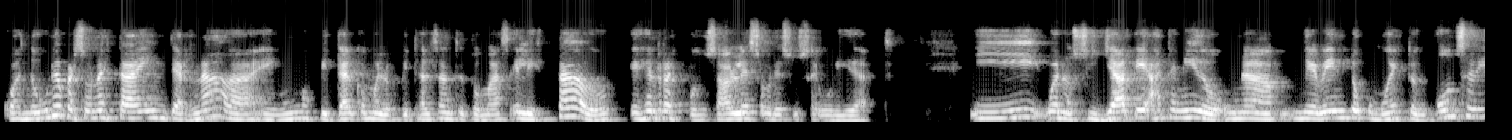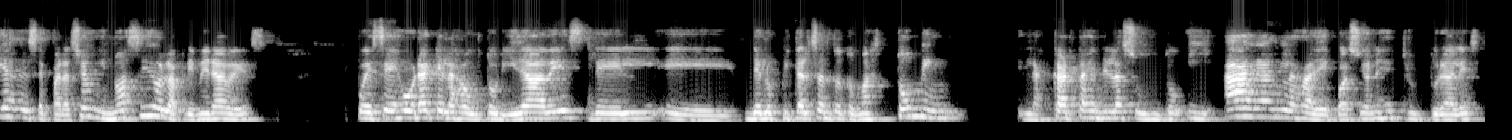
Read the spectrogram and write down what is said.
cuando una persona está internada en un hospital como el Hospital Santo Tomás, el Estado es el responsable sobre su seguridad. Y bueno, si ya te has tenido un evento como esto en 11 días de separación y no ha sido la primera vez, pues es hora que las autoridades del, eh, del Hospital Santo Tomás tomen las cartas en el asunto y hagan las adecuaciones estructurales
